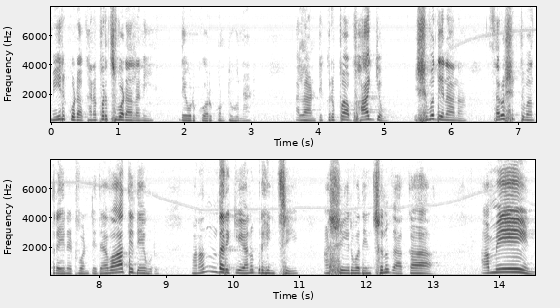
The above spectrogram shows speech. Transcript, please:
మీరు కూడా కనపరచబడాలని దేవుడు కోరుకుంటూ ఉన్నాడు. అలాంటి కృపా భాగ్యం శుభదినాన సర్వశక్తిమంతుడు అయినటువంటి దేవాతి దేవుడు మనందరికీ అనుగ్రహించి ఆశీర్వదించునుగాక. అమీన్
